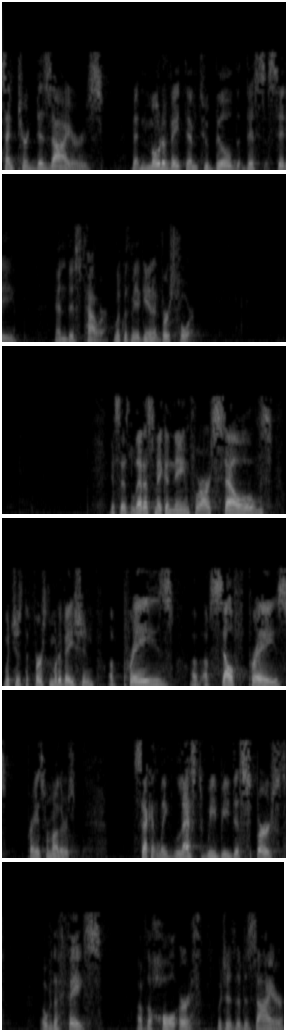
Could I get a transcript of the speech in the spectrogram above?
centered desires that motivate them to build this city and this tower. Look with me again at verse 4. It says, Let us make a name for ourselves, which is the first motivation of praise, of, of self praise, praise from others. Secondly, lest we be dispersed over the face of the whole earth, which is the desire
